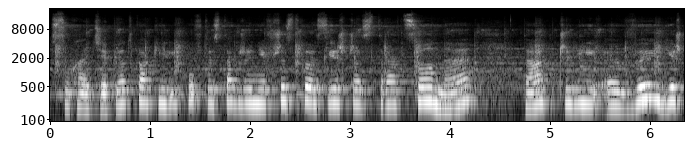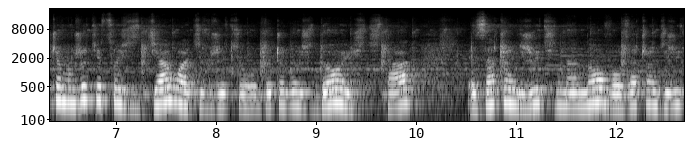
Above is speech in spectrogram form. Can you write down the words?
Słuchajcie, piątka kielichów to jest tak, że nie wszystko jest jeszcze stracone, tak? Czyli e, Wy jeszcze możecie coś zdziałać w życiu, do czegoś dojść, tak? Zacząć żyć na nowo, zacząć żyć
